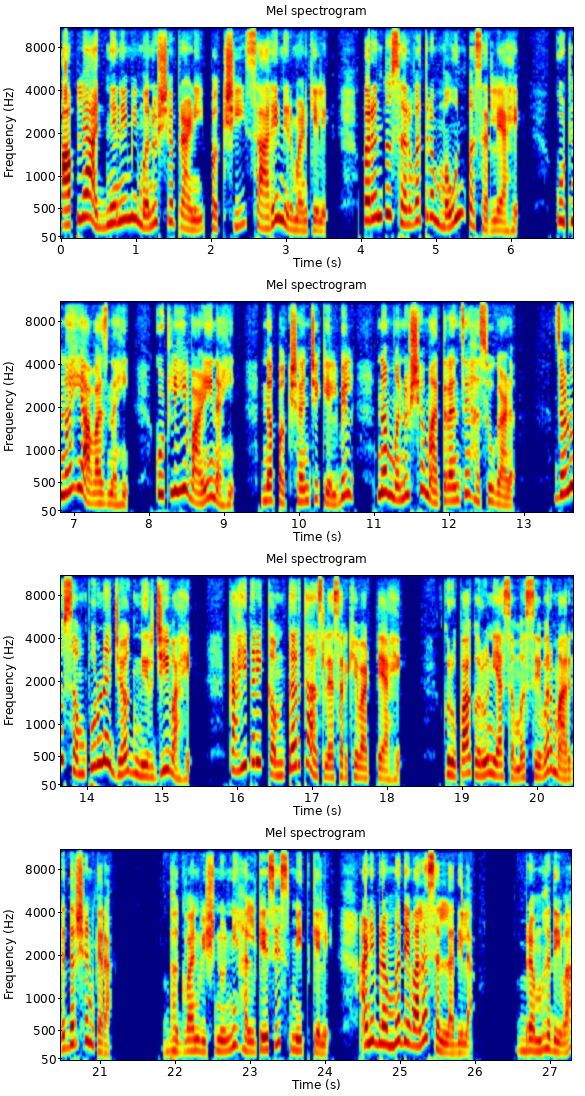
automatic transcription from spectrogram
आपल्या आज्ञेने मी मनुष्य प्राणी पक्षी सारे निर्माण केले परंतु सर्वत्र मौन पसरले आहे. कुठलाही आवाज नाही कुठलीही वाणी नाही न पक्ष्यांची केलबिल न मनुष्य मात्रांचे हसू गाणं. जणू संपूर्ण जग निर्जीव आहे. काहीतरी कमतरता असल्यासारखे वाटते आहे. कृपा करून या समस्येवर मार्गदर्शन करा. भगवान विष्णूंनी हलकेसे स्मित केले आणि ब्रह्मदेवाला सल्ला दिला. ब्रह्मदेवा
